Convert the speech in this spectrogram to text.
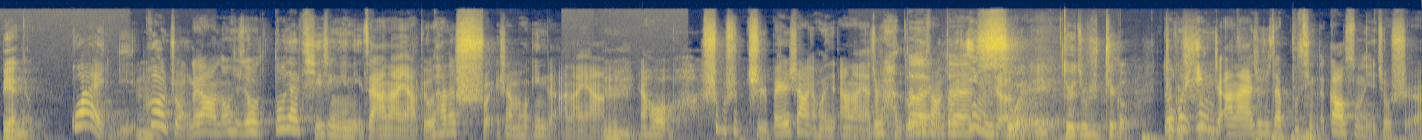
别扭。怪异，各种各样的东西就都在提醒你你在阿那亚，比如它的水上面会印着阿那亚，嗯，然后是不是纸杯上也会印阿那亚，就是很多地方都印着，水，对，就是这个，都会印着阿那亚，就是在不停的告诉你，就是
